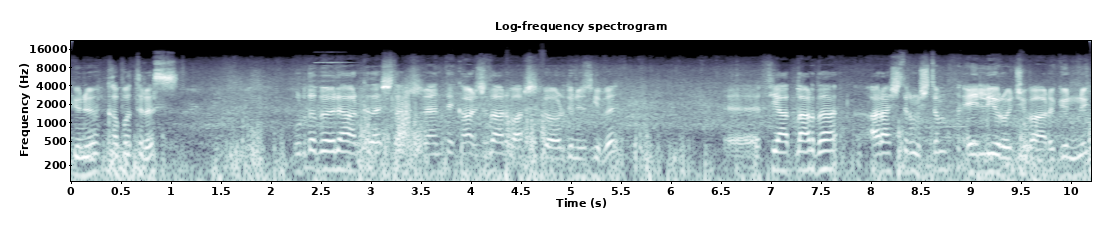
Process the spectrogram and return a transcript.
günü kapatırız. Burada böyle arkadaşlar rentekarcılar var gördüğünüz gibi. E, fiyatlarda araştırmıştım 50 euro civarı günlük.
